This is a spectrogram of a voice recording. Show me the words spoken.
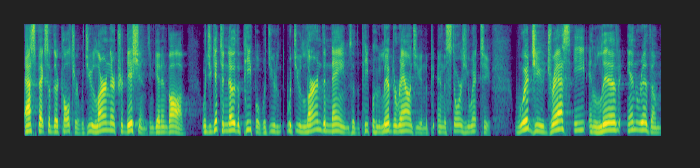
aspects of their culture? Would you learn their traditions and get involved? Would you get to know the people? Would you, would you learn the names of the people who lived around you in the, in the stores you went to? Would you dress, eat, and live in rhythm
